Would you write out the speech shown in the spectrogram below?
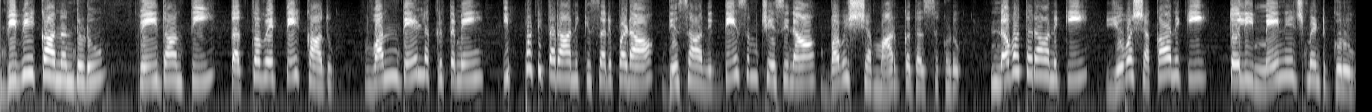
వివేకానందుడు వేదాంతి తత్వవేత్తే కాదు. వందేళ్ళ క్రితమే ఇప్పటి తరానికి సరిపడా దిశానిర్దేశం చేసిన భవిష్య మార్గదర్శకుడు. నవతరానికి యువ శకానికి తొలి మేనేజ్మెంట్ గురు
